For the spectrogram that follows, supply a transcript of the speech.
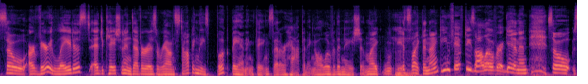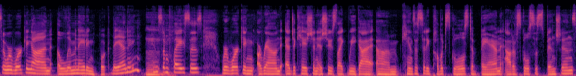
So, our very latest education endeavor is around stopping these book banning things that are happening all over the nation. Like mm. it's like the 1950s all over again. And so, so we're working on eliminating book banning mm. in some places. We're working around education issues like we got um, Kansas City Public Schools to ban out of school suspensions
